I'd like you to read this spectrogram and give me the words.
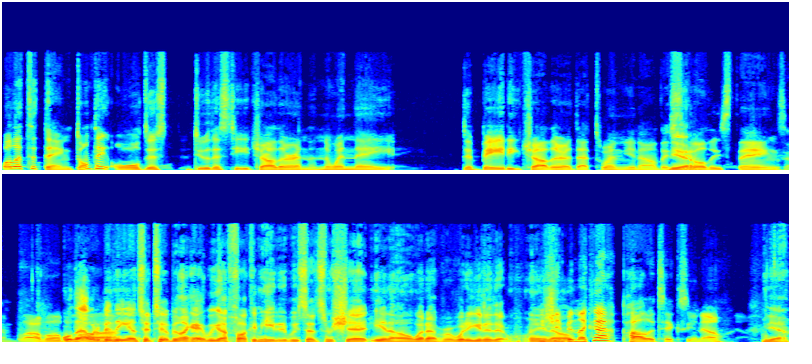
Well, that's the thing. Don't they all just do this to each other? And then when they debate each other, that's when you know they say all these things and blah blah. Blah Well, that would have been the answer too. Been like, hey, we got fucking heated. We said some shit. You know, whatever. What are you gonna do? You You should have been like, ah, politics, you know. Yeah,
